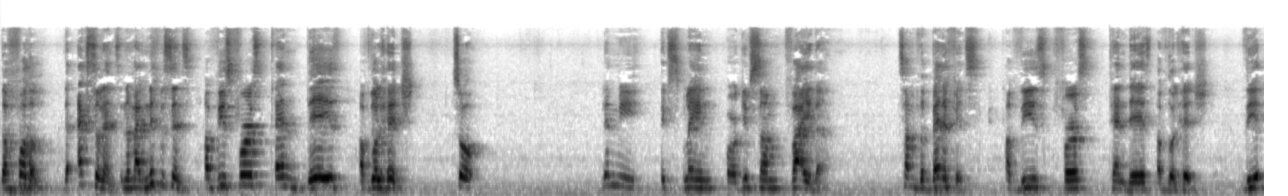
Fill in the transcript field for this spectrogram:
the fadl, the excellence, and the magnificence of these first 10 days of Dhul Hijj. So, let me explain or give some faida, some of the benefits of these first 10 days of Dhul Hijj. There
